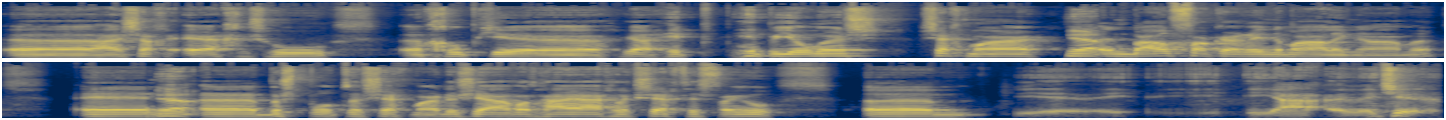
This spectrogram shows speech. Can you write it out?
eh, hij zag ergens hoe een groepje ja, hip, hippe jongens, zeg maar, Ja. een bouwvakker in de maling namen. En Ja. bespotten, zeg maar. Dus ja, wat hij eigenlijk zegt is van, joh, ehm, ja, weet je,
